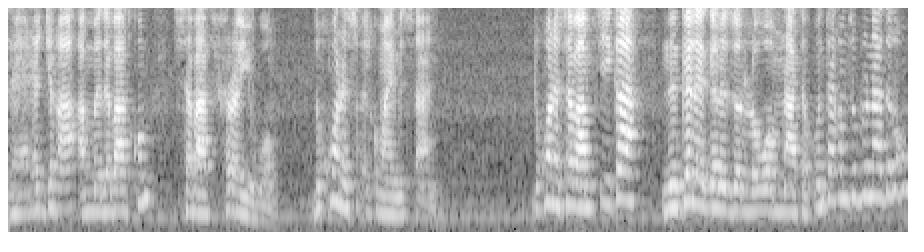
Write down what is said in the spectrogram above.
ድሕሪ ሕጂ ከዓ ኣብ መደባትኩም ሰባት ሕረይዎም ዝኾነ ስቂልኩም ኣይምፃእኒ ዝኾነ ሰብ ኣምፂኢካ ንገለገለ ዘለዎም ናቶም እንታይ ከም ትብሉና ዘለኹም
